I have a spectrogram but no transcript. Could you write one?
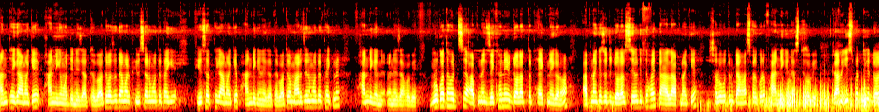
আন থেকে আমাকে ফান্ডিংয়ের মধ্যে নিয়ে যেতে হবে। অথবা যদি আমার ফিউচারের মধ্যে থাকে ফিউচার থেকে আমাকে ফান্ডিংয়ে নিয়ে যেতে হবে। অথবা মার্জিনের মধ্যে থাকলে ফান্ডিংয়ে নিয়ে যাওয়া হবে। মূল কথা হচ্ছে আপনি যেখানে ডলারটা থাক না কেন, আপনাকে যদি ডলার সেল দিতে হয়, তাহলে আপনাকে সর্বপ্রথম ট্রান্সফার করে ফান্ডিংয়ে নিয়ে আসতে হবে। তো আমি স্পট থেকে দশ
